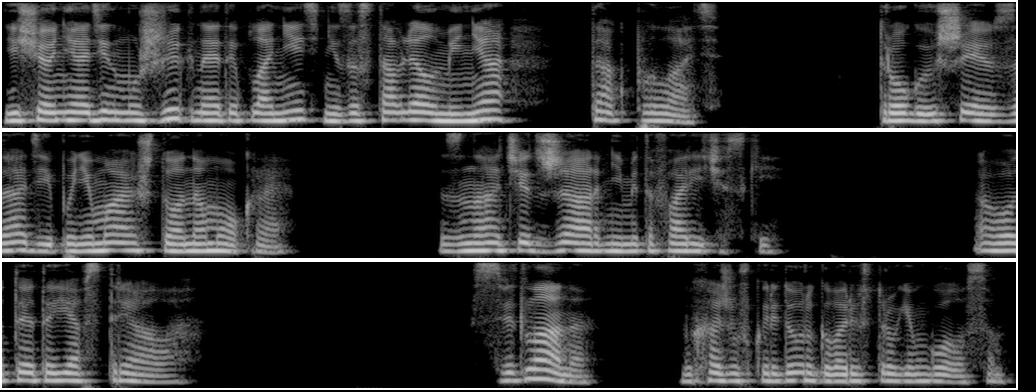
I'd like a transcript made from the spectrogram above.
Еще ни один мужик на этой планете не заставлял меня так пылать. Трогаю шею сзади и понимаю, что она мокрая. Значит, жар не метафорический. Вот это я встряла. Светлана, выхожу в коридор и говорю строгим голосом,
